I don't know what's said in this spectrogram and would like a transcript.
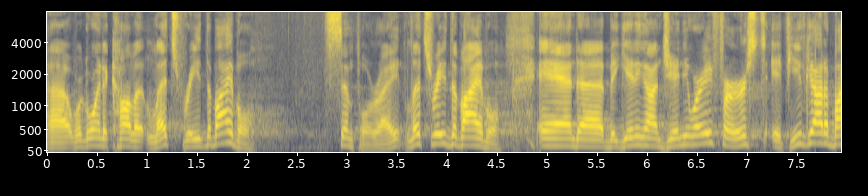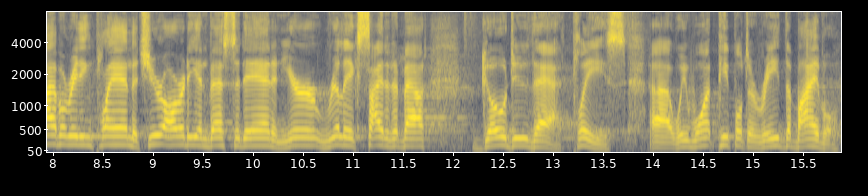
Uh, we're going to call it Let's Read the Bible. Simple, right? Let's read the Bible. And uh, beginning on January 1st, if you've got a Bible reading plan that you're already invested in and you're really excited about, go do that, please. Uh, we want people to read the Bible.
